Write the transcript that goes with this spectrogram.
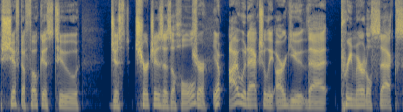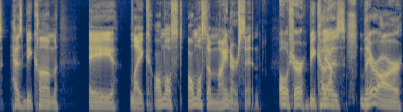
shift a focus to just churches as a whole, sure. Yep. I would actually argue that premarital sex has become a like almost almost a minor sin. Oh sure. Because there are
